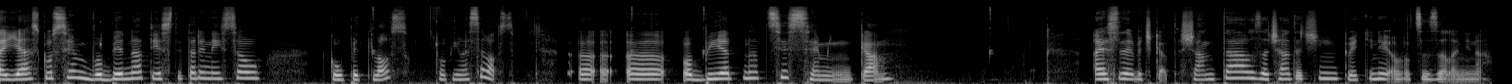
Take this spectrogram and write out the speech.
já zkusím objednat, jestli tady nejsou koupit los. Koupíme si los uh, uh, objednat si semínka. A jestli vyčkat šantál, začáteční květiny, ovoce, zelenina.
